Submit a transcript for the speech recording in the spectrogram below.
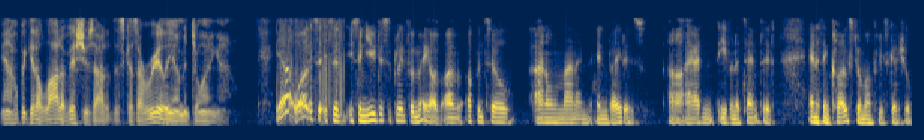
man, I hope we get a lot of issues out of this because I really am enjoying it. Yeah, well, it's a, it's a it's a new discipline for me. I'm, I'm up until Animal Man and Invaders. Uh, I hadn't even attempted anything close to a monthly schedule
